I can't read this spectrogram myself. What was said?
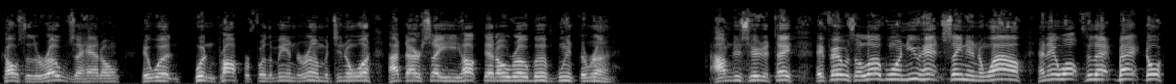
because of the robes they had on. It wasn't, wasn't proper for the men to run. But you know what? I dare say he hocked that old robe up and went to running. I'm just here to tell you, if there was a loved one you hadn't seen in a while and they walked through that back door,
